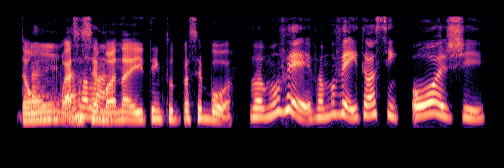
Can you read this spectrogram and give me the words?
Então, vai- vai essa rolar. semana aí tem tudo pra ser boa. Vamos ver, vamos ver. Então, assim, hoje,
